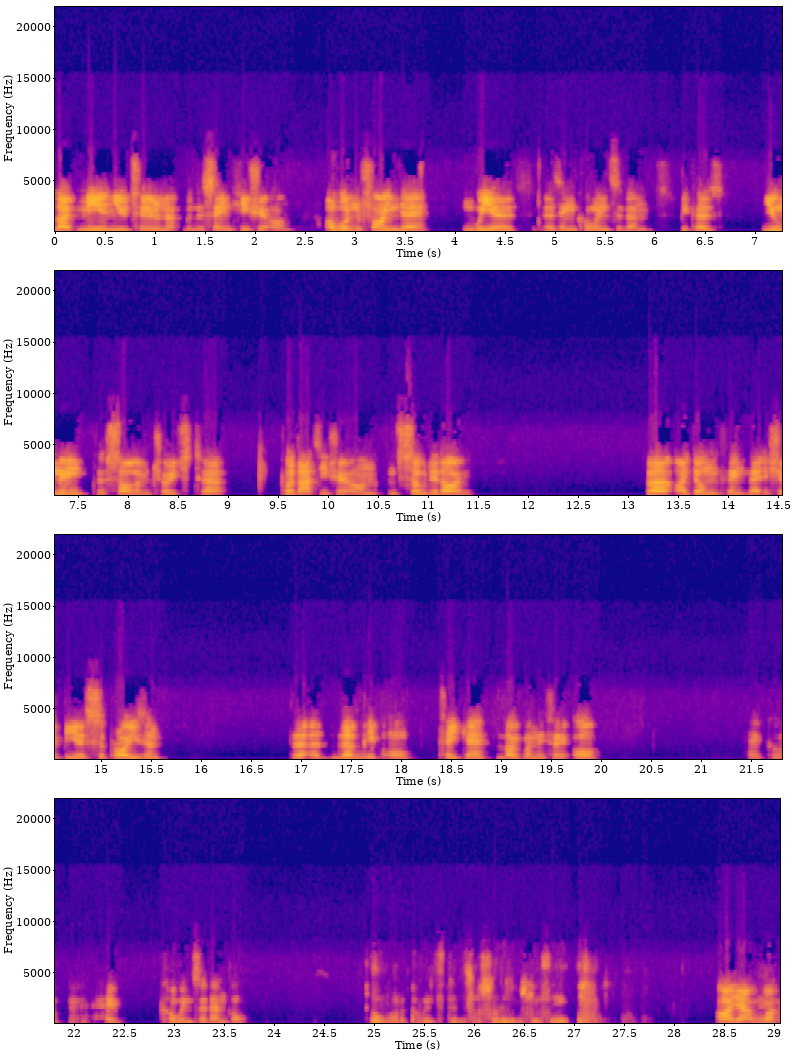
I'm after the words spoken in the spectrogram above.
Like me and you turning up with the same T-shirt on, I wouldn't find it weird as in coincidence because you made the solemn choice to put that T-shirt on, and so did I. But I don't think that it should be as surprising that uh, that Mm. people take it, like when they say, "Oh, how co- how coincidental." Oh, what a coincidence! I shall usually say. Oh yeah, what?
